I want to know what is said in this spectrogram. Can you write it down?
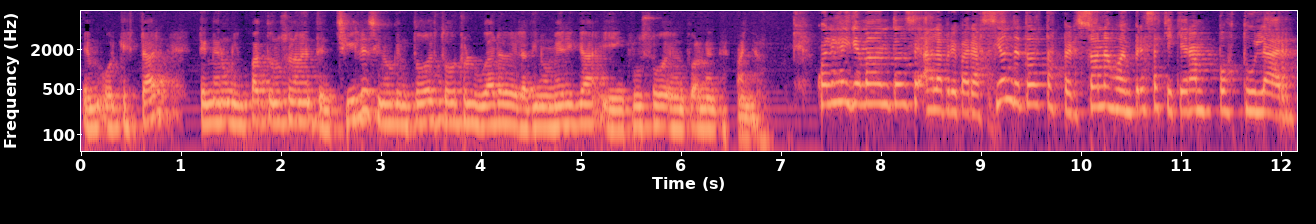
en orquestar tengan un impacto no solamente en Chile, sino que en todos estos otros lugares de Latinoamérica e incluso eventualmente España. ¿Cuál es el llamado entonces a la preparación de todas estas personas o empresas que quieran postular?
